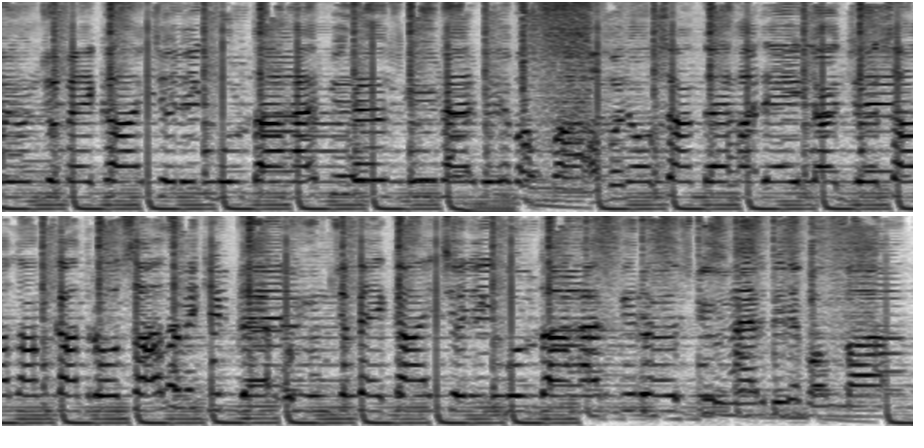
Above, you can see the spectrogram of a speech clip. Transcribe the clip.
Oyuncu FK içerik burada her biri özgün her biri bomba. Abone ol sen de hadi eğlence sağlam kadro sağlam ekiple. Oyuncu FK içerik burada her biri özgün her biri bomba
